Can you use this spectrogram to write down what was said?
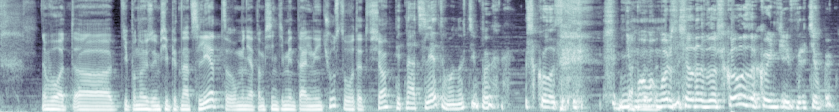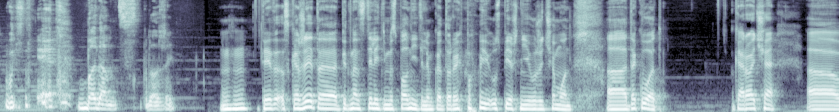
Вот, э, типа Noise MC 15 лет, у меня там сентиментальные чувства, вот это все. 15 лет ему, ну, типа, да. Может, сначала надо было школу закончить, перед тем, как пусть... Бадамц. Продолжай. Ты это, скажи это 15-летним исполнителям, которые успешнее уже, чем он. А, так вот, короче, а,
